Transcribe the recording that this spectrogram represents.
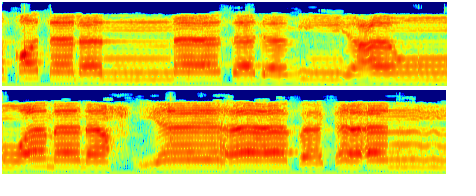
قتل الناس جميعا ومن أحياها فكأنما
